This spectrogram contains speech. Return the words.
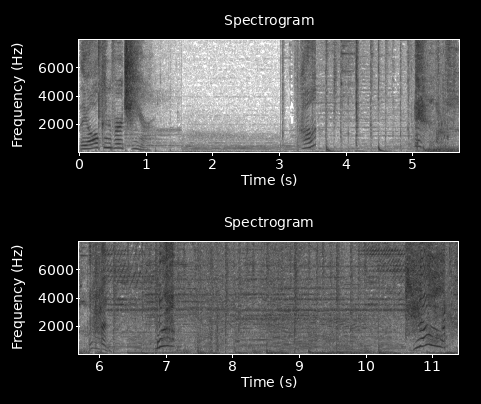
They all converge here. Huh? No!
